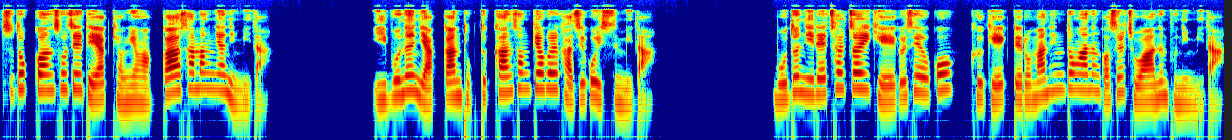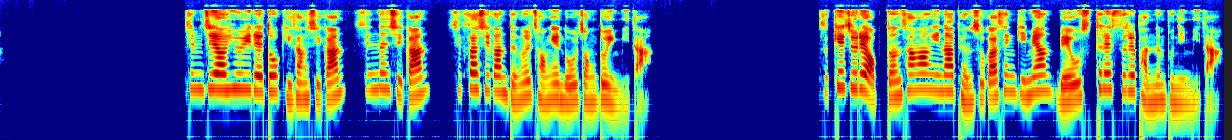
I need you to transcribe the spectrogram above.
수도권 소재 대학 경영학과 3학년입니다. 이분은 약간 독특한 성격을 가지고 있습니다. 모든 일에 철저히 계획을 세우고 그 계획대로만 행동하는 것을 좋아하는 분입니다. 심지어 휴일에도 기상시간, 씻는 시간, 식사시간 등을 정해 놓을 정도입니다. 스케줄에 없던 상황이나 변수가 생기면 매우 스트레스를 받는 분입니다.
